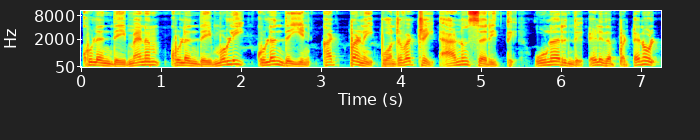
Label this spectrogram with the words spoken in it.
குழந்தை மனம் குழந்தை மொழி குழந்தையின் கற்பனை போன்றவற்றை அனுசரித்து உணர்ந்து எழுதப்பட்ட நூல்.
